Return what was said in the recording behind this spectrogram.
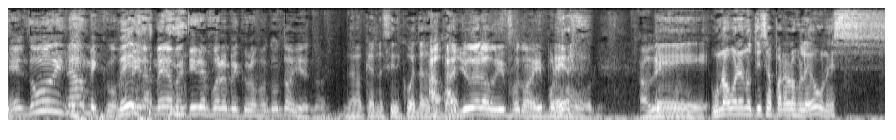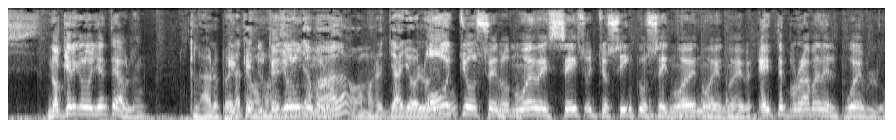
El dúo dinámico. Mira, mira, me tire fuera el micrófono. ¿Tú estás oyendo? No, que no se di cuenta. Que A- ayuda el audífono ahí, por Eh, favor. Eh, una buena noticia para los leones. ¿No quiere que los oyentes hablen? Claro, espérate, ¿Y qué- vamos a hacer llamada. Vamos a, ya yo lo digo. 809-685-6999. Este programa es del pueblo.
